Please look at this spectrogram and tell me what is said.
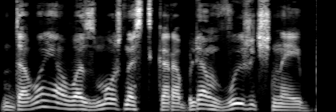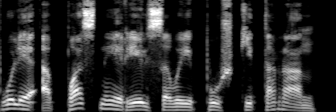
давая возможность кораблям выжечь наиболее опасные рельсовые пушки «Таран».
